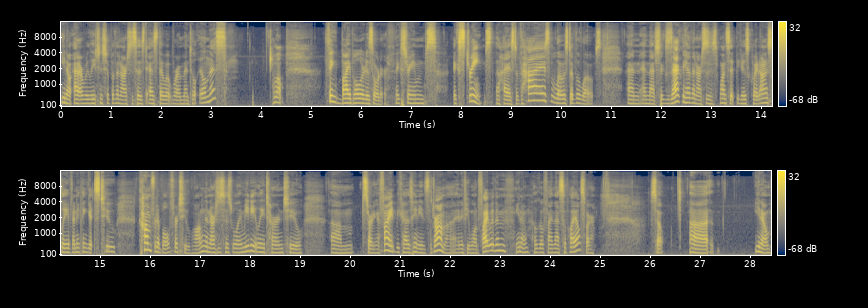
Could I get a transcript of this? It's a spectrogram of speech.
you know, at a relationship with a narcissist as though it were a mental illness, well, think bipolar disorder, extremes, extremes, the highest of the highs, the lowest of the lows. And and that's exactly how the narcissist wants it because quite honestly, if anything gets too comfortable for too long, the narcissist will immediately turn to um, starting a fight because he needs the drama. And if you won't fight with him, you know, he'll go find that supply elsewhere. So, uh, you know,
